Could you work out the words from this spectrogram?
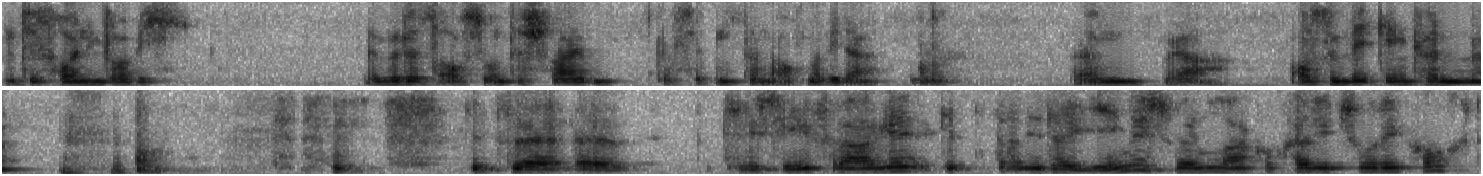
Und die Freundin, glaube ich, würde es auch so unterschreiben, dass wir uns dann auch mal wieder ähm, ja, aus dem Weg gehen können. Ne? Gibt es äh, äh, Klischeefrage? Gibt es dann Italienisch, wenn Marco Caligiuri kocht?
